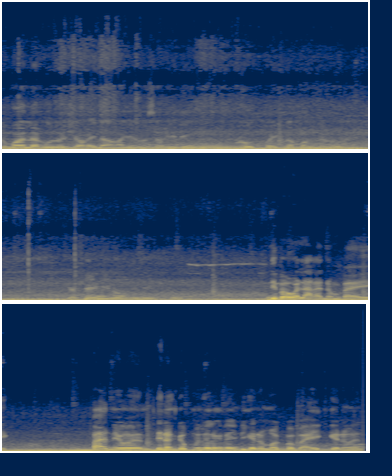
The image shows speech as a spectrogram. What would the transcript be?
lumalaro na siya, kailangan niya ng sariling road bike na panglaro eh. Kaya siya yung nominate ko. Di ba wala ka ng bike? Paano yun? Tinanggap mo na lang na hindi ka na magbabike? Ganon?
